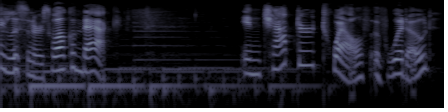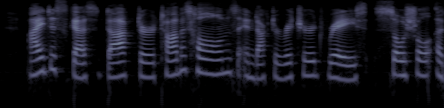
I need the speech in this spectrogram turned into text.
Hi, listeners. Welcome back. In chapter 12 of Widowed, I discuss Dr. Thomas Holmes and Dr. Richard Rahe's social uh,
